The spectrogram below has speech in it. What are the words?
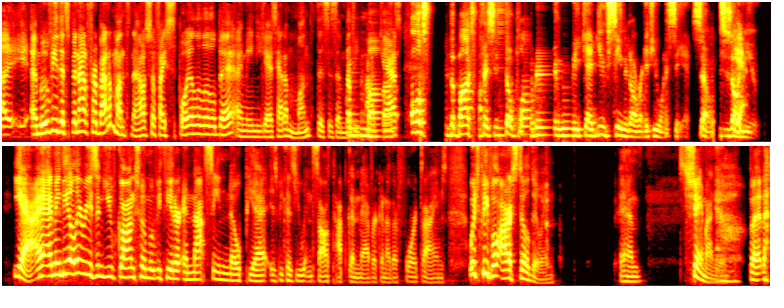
a, a, movie that's been out for about a month now. So if I spoil a little bit, I mean, you guys had a month. This is a movie a podcast. Also, the box office is still playing weekend. You've seen it already if you want to see it. So this is on yeah. you. Yeah, I, I, mean, the only reason you've gone to a movie theater and not seen Nope yet is because you went and saw Top Gun Maverick another four times, which people are still doing. And shame on you. But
